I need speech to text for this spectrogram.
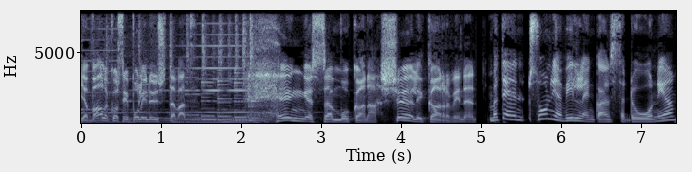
ja valkosipulin ystävät. Hengessä mukana Shirley Karvinen. Mä teen sun ja Villen kanssa duunia.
